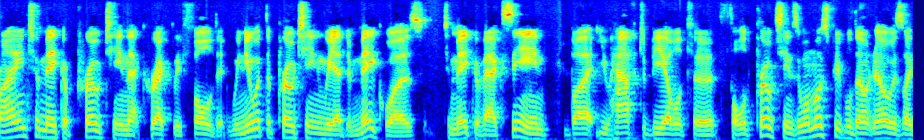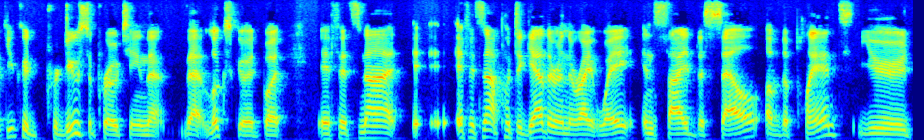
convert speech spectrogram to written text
trying to make a protein that correctly folded. We knew what the protein we had to make was to make a vaccine, but you have to be able to fold proteins. And what most people don't know is like you could produce a protein that that looks good, but if it's not if it's not put together in the right way inside the cell of the plant, you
